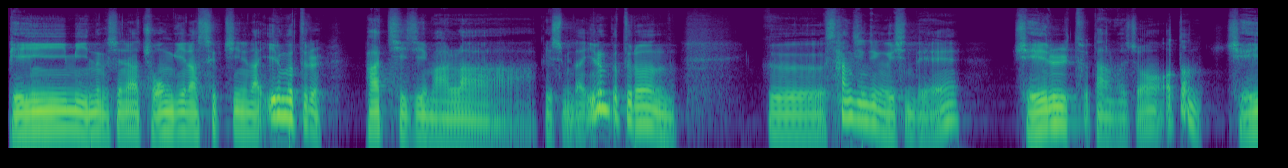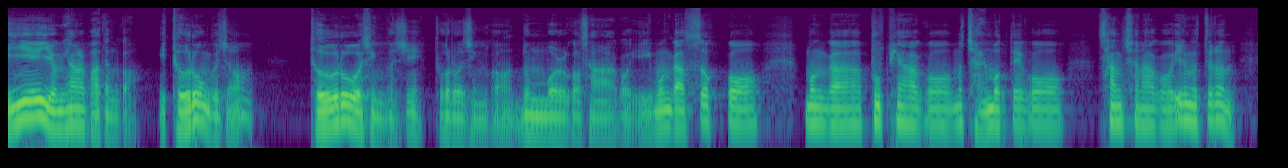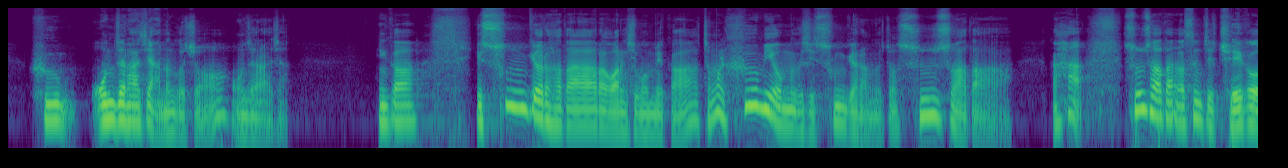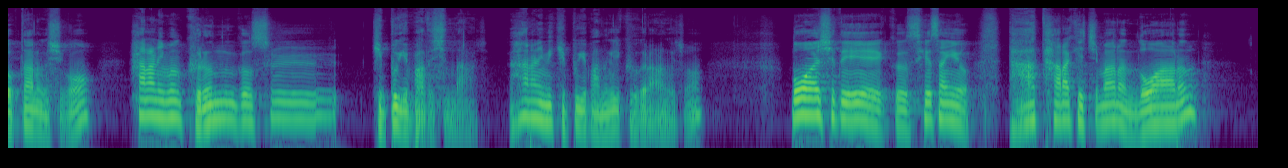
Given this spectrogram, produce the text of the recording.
배임이 있는 것이나 종기나 습진이나 이런 것들을 바치지 말라 그랬습니다. 이런 것들은 그 상징적인 것인데 죄를 뜻하는 거죠. 어떤 죄의 영향을 받은 거, 이 더러운 거죠. 더러워진 거지, 더러워진 거, 눈 멀고 상하고, 이 뭔가 썩고, 뭔가 부패하고, 뭐 잘못되고, 상처나고 이런 것들은 흠 온전하지 않은 거죠. 온전하지. 않. 그러니까 이 순결하다라고 하는 것이 뭡니까? 정말 흠이 없는 것이 순결한 거죠. 순수하다. 하, 순수하다는 것은 이제 죄가 없다는 것이고 하나님은 그런 것을 기쁘게 받으신다는 거죠. 하나님이 기쁘게 받는 것이 그거라는 거죠. 노아 시대에 그 세상이 다 타락했지만은 노아는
